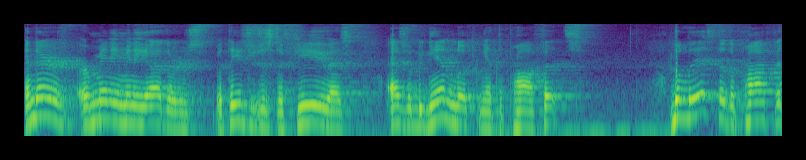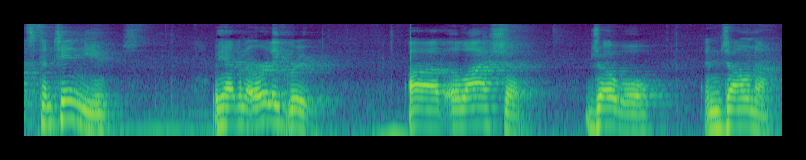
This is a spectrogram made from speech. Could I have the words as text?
And there are many, many others, but these are just a few as, as we begin looking at the prophets. The list of the prophets continues. We have an early group of Elisha, Joel, and Jonah.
